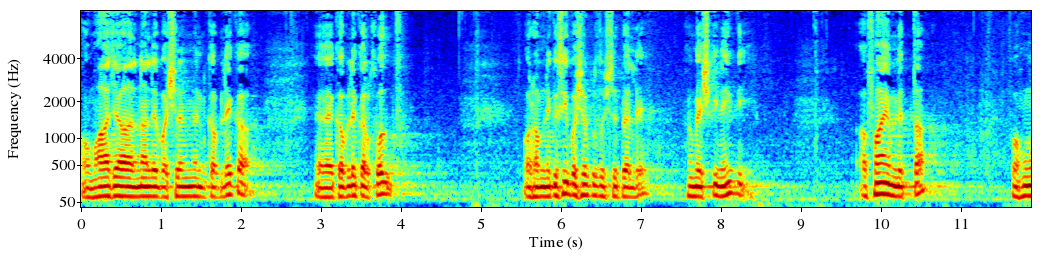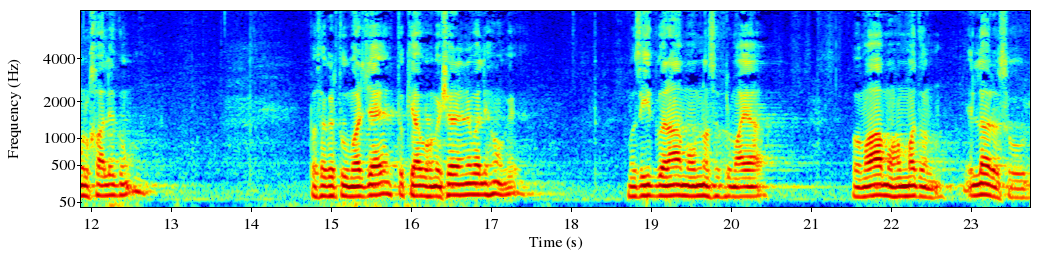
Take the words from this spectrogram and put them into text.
و ما جالنا لے بشرم من قبل کا قبل کل خلد اور ہم نے کسی بشر کو تجھ سے پہلے ہمیشگی نہیں دی۔ افائیں متا فہم الخالدون۔ بس اگر تو مر جائے تو کیا وہ ہمیشہ رہنے والے ہوں گے؟ مزید برآں مومنوں سے فرمایا وہ ماں محمد اللہ رسول،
